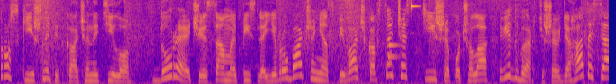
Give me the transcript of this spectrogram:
розкішне підкачане тіло. До речі, саме після Євробачення співачка все частіше почала відвертіше одягатися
